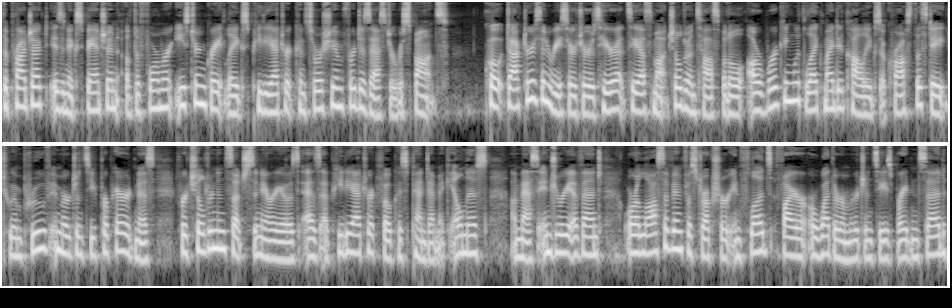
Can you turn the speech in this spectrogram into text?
The project is an expansion of the former Eastern Great Lakes Pediatric Consortium for Disaster Response. Quote, doctors and researchers here at C.S. Mott Children's Hospital are working with like minded colleagues across the state to improve emergency preparedness for children in such scenarios as a pediatric focused pandemic illness, a mass injury event, or a loss of infrastructure in floods, fire, or weather emergencies, Bradin said.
